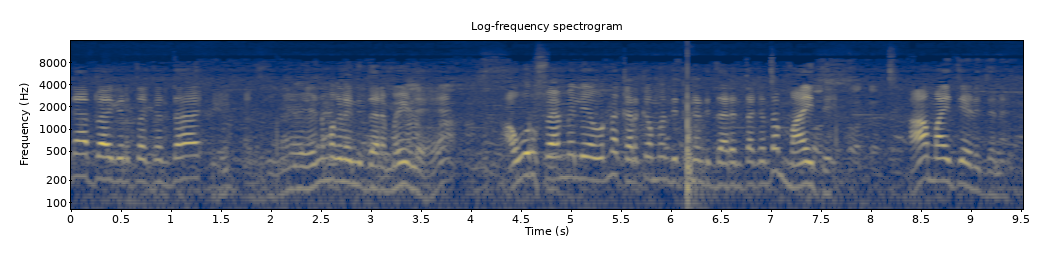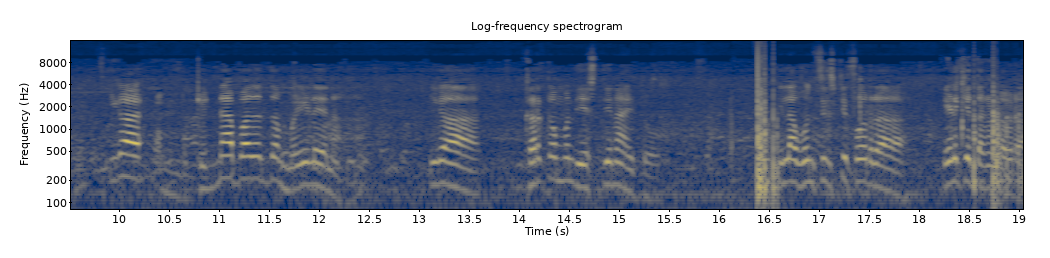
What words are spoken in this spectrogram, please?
ಕಿಡ್ನಾಪ್ ಆಗಿರ್ತಕ್ಕಂಥ ಹೆಣ್ಮಗಳೇನಿದ್ದಾರೆ, ಮಹಿಳೆ, ಅವ್ರ ಫ್ಯಾಮಿಲಿ ಅವ್ರನ್ನ ಕರ್ಕೊಂಬಂದು ಇಟ್ಕೊಂಡಿದ್ದಾರೆ ಅಂತಕ್ಕಂಥ ಮಾಹಿತಿ. ಆ ಮಾಹಿತಿ ಹೇಳಿದ್ದೇನೆ. ಈಗ ಕಿಡ್ನಾಪ್ ಆದಂಥ ಮಹಿಳೆನ ಈಗ ಕರ್ಕೊಂಬಂದು ಎಷ್ಟು ದಿನ ಆಯಿತು? ಇಲ್ಲ ಒನ್ ಸಿಕ್ಸ್ಟಿ ಫೋರ್ ಹೇಳಿಕೆ ತಗೊಂಡವ್ರ?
